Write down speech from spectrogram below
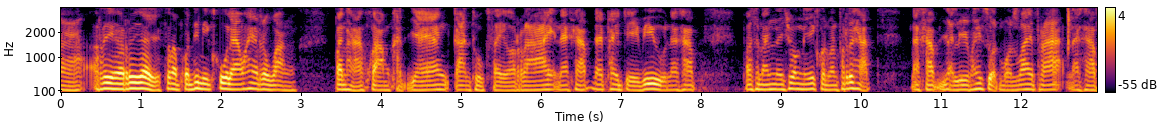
มาเรื่อยๆสำหรับคนที่มีคู่แล้วให้ระวังปัญหาความขัดแย้ง การถูกใส่ร้ายนะครับ ได้ไพ่เจวิลนะครับ เพราะฉะนั้นในช่วงนี้คนวันพฤหัสนะครับ อย่าลืมให้สวดมนต์ไหว้พระนะครับ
